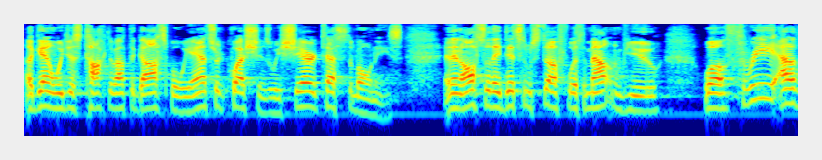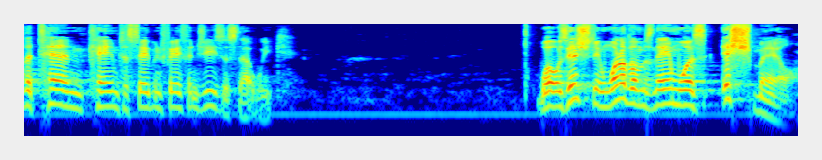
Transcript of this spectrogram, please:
again, we just talked about the gospel. We answered questions. We shared testimonies. And then also they did some stuff with Mountain View well, three out of the ten came to saving faith in Jesus that week. What was interesting, one of them's name was Ishmael.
